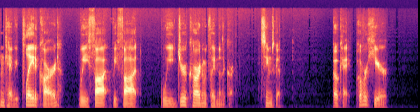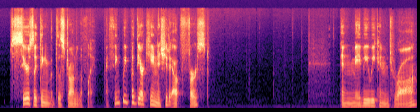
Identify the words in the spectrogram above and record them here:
Okay, we played a card. We fought, we fought, we drew a card, and we played another card. Seems good. Okay, over here, seriously thinking about the Drawn to the Flame. I think we put the Arcane Initiate out first and maybe we can draw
